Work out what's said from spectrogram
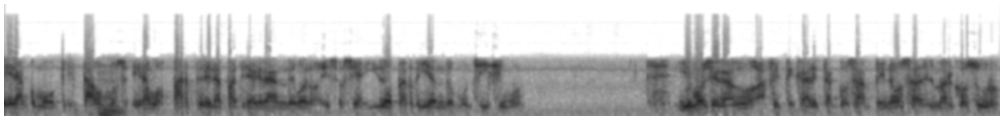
Era como que estábamos, mm. éramos parte de la patria grande. Bueno, eso se ha ido perdiendo muchísimo. Y hemos llegado a festejar esta cosa penosa del Mercosur,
